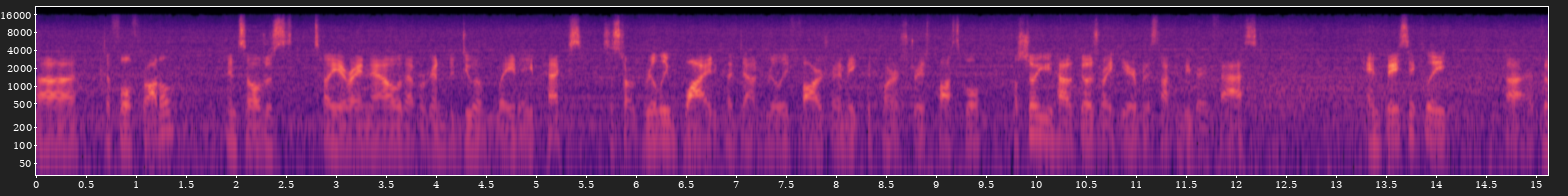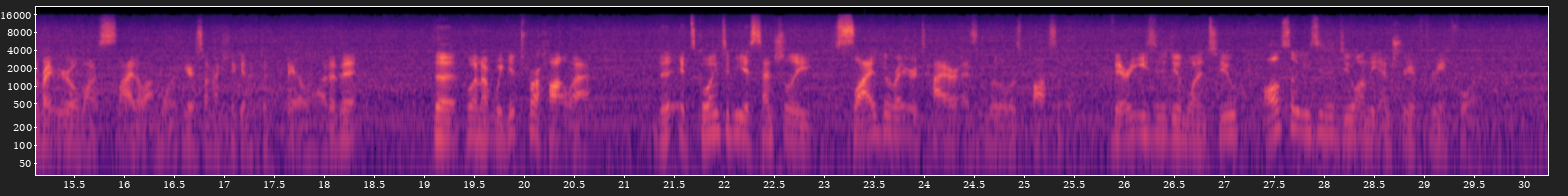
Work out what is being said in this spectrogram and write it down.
uh, to full throttle. And so I'll just tell you right now that we're going to do a late apex. So start really wide, cut down really far, try to make the corner straight as possible. I'll show you how it goes right here, but it's not going to be very fast. And basically, uh, the right rear will want to slide a lot more here, so I'm actually going to have to bail out of it. The When we get to our hot lap, the, it's going to be essentially slide the right rear tire as little as possible. Very easy to do in 1 and 2, also easy to do on the entry of 3 and 4.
